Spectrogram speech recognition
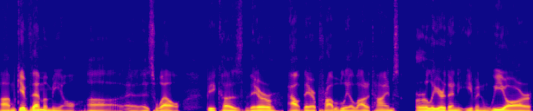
Um, give them a meal uh, as well because they're out there probably a lot of times earlier than even we are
